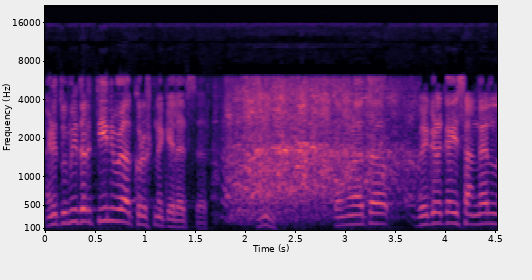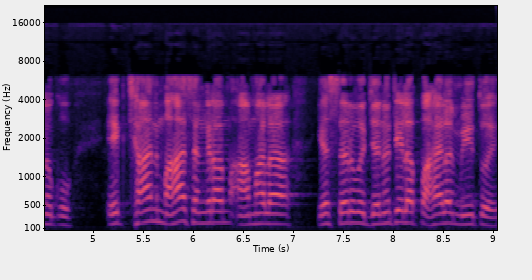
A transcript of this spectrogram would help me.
आणि तुम्ही तर तीन वेळा कृष्ण केलात सर. त्यामुळे आता वेगळं काही सांगायला नको. एक छान महासंग्राम आम्हाला या सर्व जनतेला पाहायला मिळतोय.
